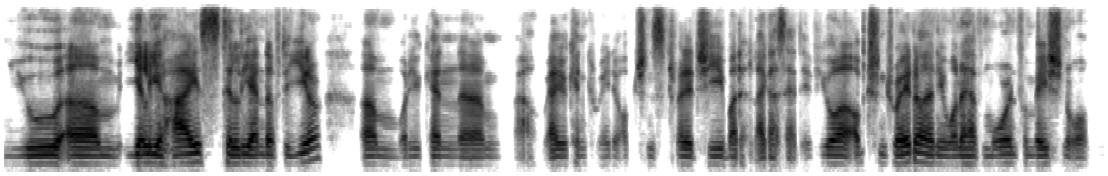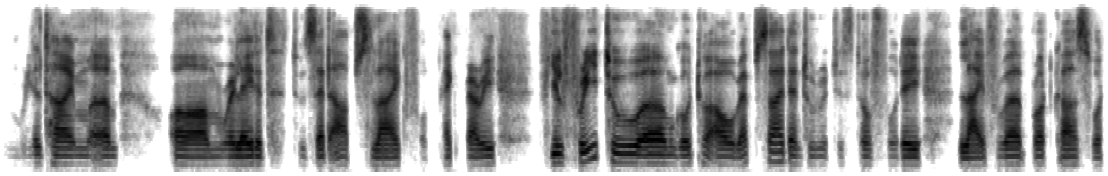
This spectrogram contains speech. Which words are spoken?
new um, yearly highs till the end of the year. Um, what you can, um, well, where you can create an option strategy. But like I said, if you are an option trader and you want to have more information or real time um, related to setups like for BlackBerry, feel free to um, go to our website and to register for the live broadcast, what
